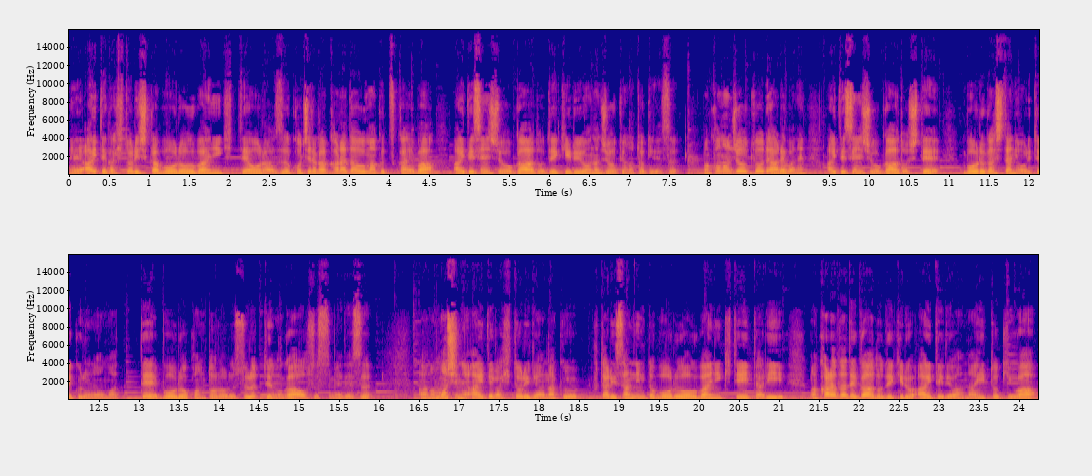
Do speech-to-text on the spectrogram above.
えー、相手が1人しかボールを奪いに来ておらずこちらが体をうまく使えば相手選手をガードできるような状況の時です、まあ、この状況であればね相手選手をガードしてボールが下に降りてくるのを待ってボールをコントロールするっていうのがおすすめです。あのもしね相手が1人ではなく2人3人とボールを奪いに来ていたり、まあ、体でガードできる相手ではない時は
